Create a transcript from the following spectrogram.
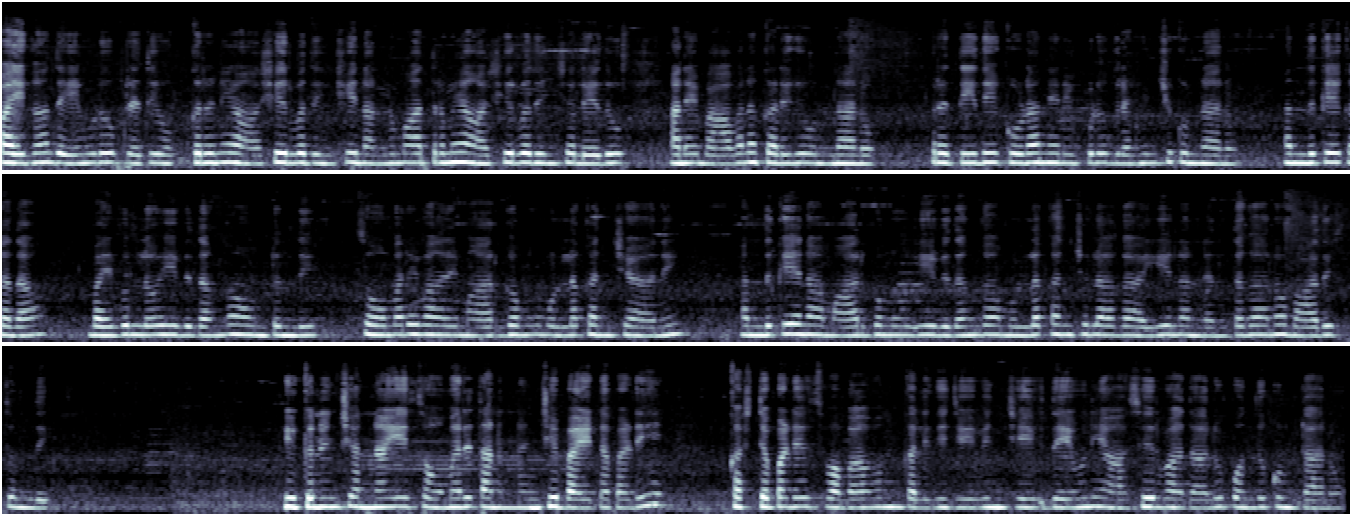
పైగా దేవుడు ప్రతి ఒక్కరిని ఆశీర్వదించి నన్ను మాత్రమే ఆశీర్వదించలేదు అనే భావన కలిగి ఉన్నాను. ప్రతిదీ కూడా నేను ఇప్పుడు గ్రహించుకున్నాను. అందుకే కదా బైబిల్లో ఈ విధంగా ఉంటుంది. సోమరి వారి మార్గము ముళ్ళ కంచె అని. అందుకే నా మార్గము ఈ విధంగా ముళ్ళ కంచులాగా అయ్యి నన్ను ఎంతగానో బాధిస్తుంది. ఇక నుంచి అన్న ఈ సోమరితనం నుంచి బయటపడి కష్టపడే స్వభావం కలిగి జీవించి దేవుని ఆశీర్వాదాలు పొందుకుంటాను.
